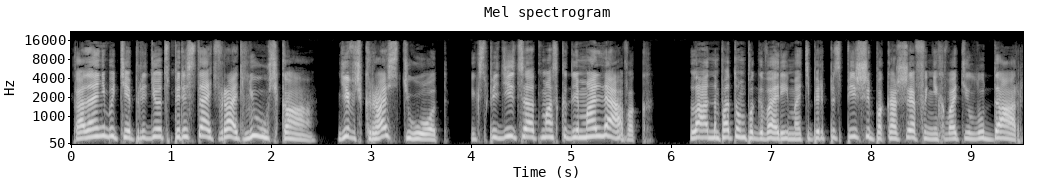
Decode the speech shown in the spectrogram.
Когда-нибудь тебе придется перестать врать, Люська. Девочка растет. Экспедиция отмазка для малявок. Ладно, потом поговорим, а теперь поспеши, пока шефа не хватил удар.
